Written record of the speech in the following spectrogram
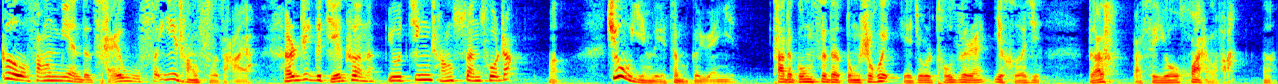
各方面的财务非常复杂呀，而这个杰克呢又经常算错账啊，就因为这么个原因，他的公司的董事会也就是投资人一合计，得了，把 CEO 换了吧啊，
